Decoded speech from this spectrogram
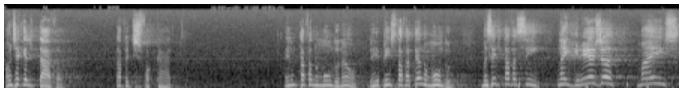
Onde é que ele estava? Estava desfocado. Ele não estava no mundo, não. De repente estava até no mundo. Mas ele estava assim, na igreja, mas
